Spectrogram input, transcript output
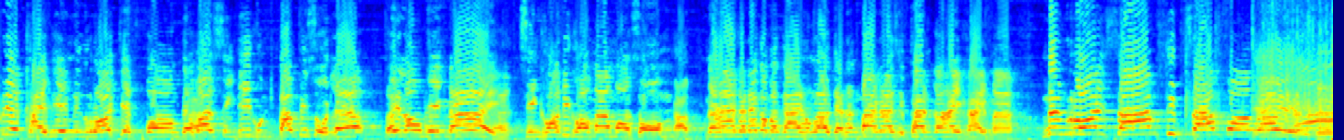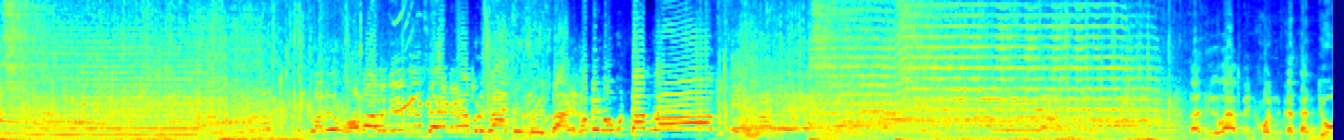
เรียกไข่เพียง 107 ฟอง แต่ว่าสิ่งที่คุณตั้มพิสูจน์แล้ว เฮ้ยร้องเพลงได้ สิ่งของที่ขอมาเหมาะสมนะฮะคณะกรรมการของเราจากทางบ้าน 50 ท่านก็ให้ไข่มา 133 ฟองครับสิ่งของที่ขอมาวันนี้วิวแชร์นะฮะมูลค่า10,000 บาทก็เป็นของคุณตั้มครับยินดีครับก็ถือว่าเป็นคนกตัญญู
